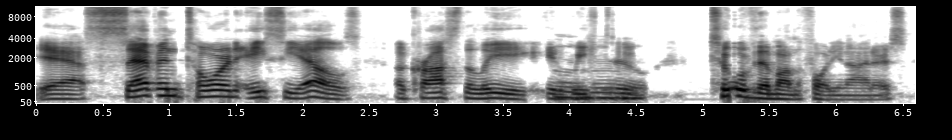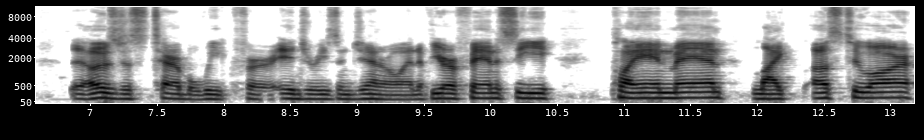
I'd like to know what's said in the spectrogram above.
Yeah, seven torn ACLs across the league in mm-hmm. week two two of them on the 49ers. It was just a terrible week for injuries in general. And if you're a fantasy playing man like us two are,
